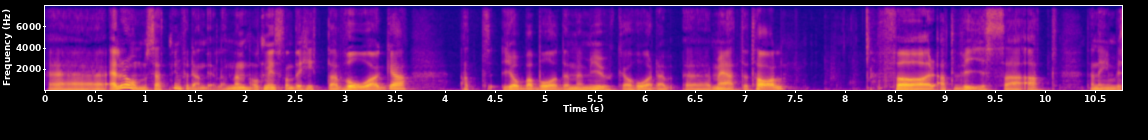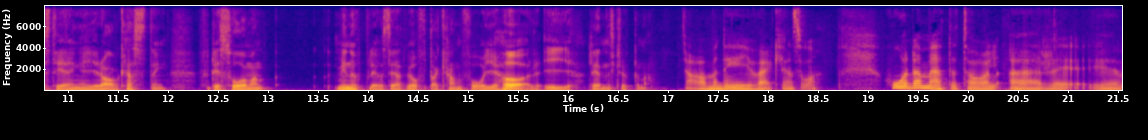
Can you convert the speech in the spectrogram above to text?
Eh, eller omsättning för den delen. Men åtminstone hitta, våga att jobba både med mjuka och hårda eh, mätetal. För att visa att den här investeringen ger avkastning. För det är så man, min upplevelse är att vi ofta kan få gehör i ledningsgrupperna. Ja, men det är ju verkligen så. Hårda mätetal är eh,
